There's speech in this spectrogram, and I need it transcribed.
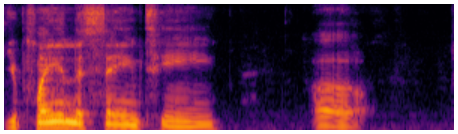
You're playing the same team. Uh,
